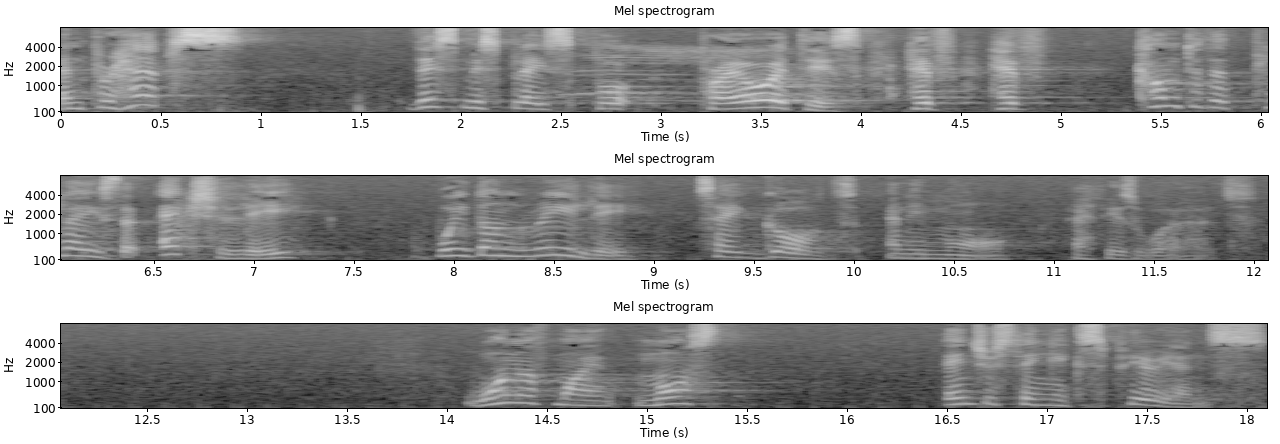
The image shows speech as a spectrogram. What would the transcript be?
And perhaps these misplaced priorities have, have come to that place that actually we don't really take God anymore at His word. One of my most interesting experience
